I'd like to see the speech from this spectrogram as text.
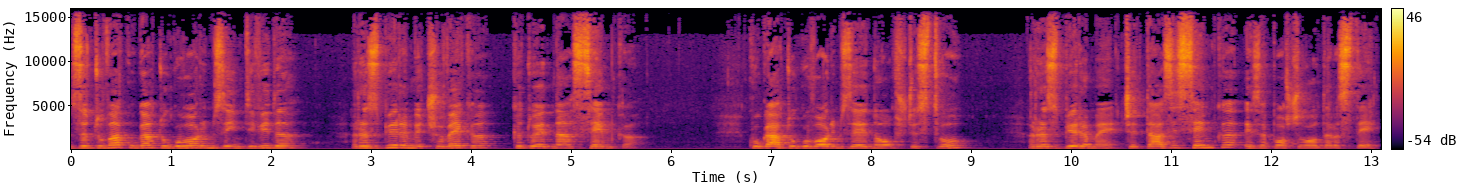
Затова, когато говорим за индивида, разбираме човека като една семка. Когато говорим за едно общество, разбираме, че тази семка е започнала да расте.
